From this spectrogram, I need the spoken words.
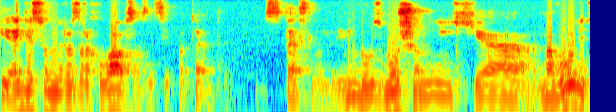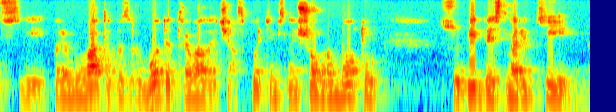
і Едісон не розрахувався за ці патенти з Теслою. Він був змушений е, на вулиці перебувати без роботи тривалий час. Потім знайшов роботу собі десь на реті, е,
